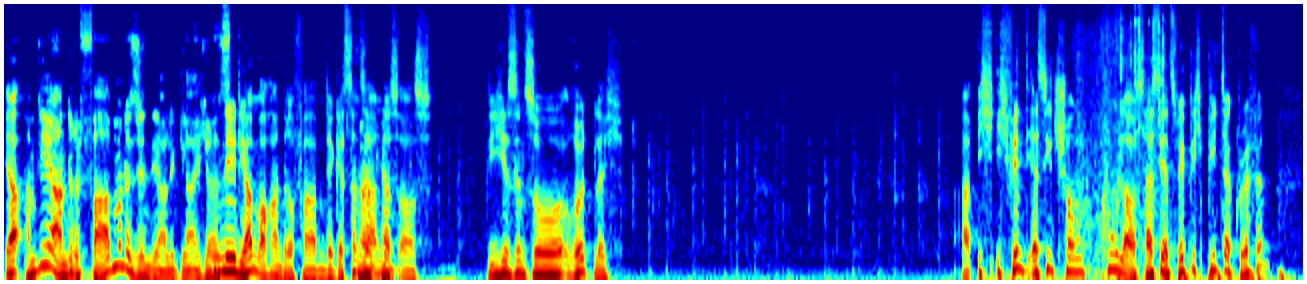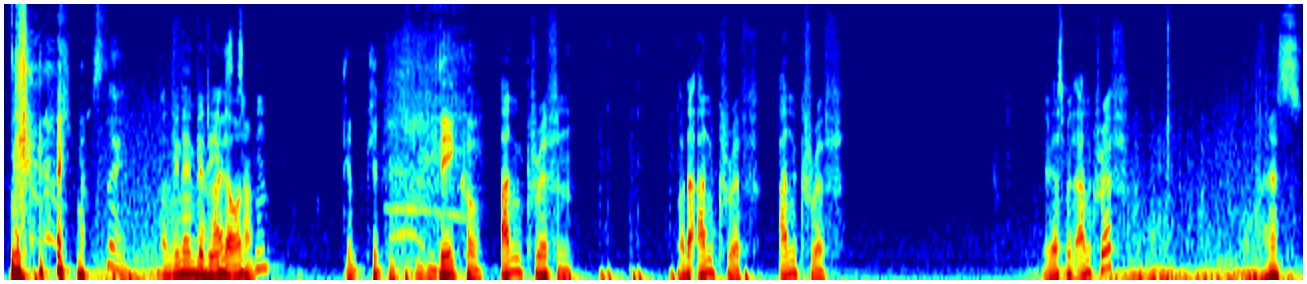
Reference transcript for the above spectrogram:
Ja, Haben die hier andere Farben oder sehen die alle gleich aus? nee, die haben auch andere Farben. Der gestern sah Okay. anders aus. Die hier sind so rötlich. Aber ich, ich finde, er sieht schon cool aus. Heißt er jetzt wirklich Peter Griffin? ich weiß nicht. Und wie nennen wir Der den da unten? Kitten. Deko. Ungriffen. Oder Ungriff. Ungriff. Wie wär's mit Ungriff? Was?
